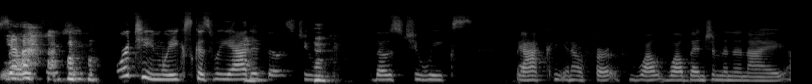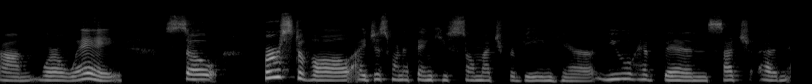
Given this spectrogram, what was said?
So yeah. it's actually 14 weeks because we added those two those two weeks back, you know, for while while Benjamin and I um, were away. So first of all, I just want to thank you so much for being here. You have been such an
